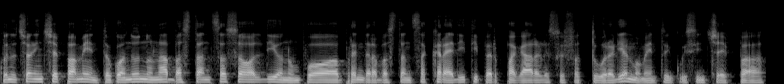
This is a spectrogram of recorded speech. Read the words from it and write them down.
quando c'è un inceppamento, quando uno non ha abbastanza soldi o non può prendere abbastanza crediti per pagare le sue fatture. Lì è il momento in cui si inceppa.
